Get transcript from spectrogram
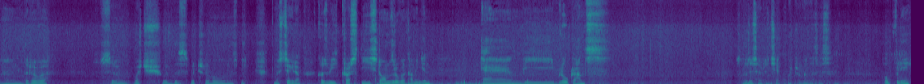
um, the river. So which would this which river will this be? I must check it up because we crossed the Storms River coming in and the Bloukrans so I just have to check what river this is. Hopefully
